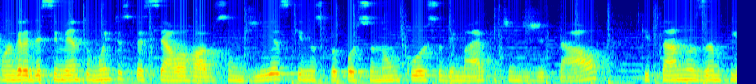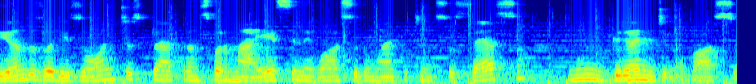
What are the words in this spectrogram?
Um agradecimento muito especial ao Robson Dias, que nos proporcionou um curso de marketing digital, que está nos ampliando os horizontes para transformar esse negócio do marketing de sucesso num grande negócio,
